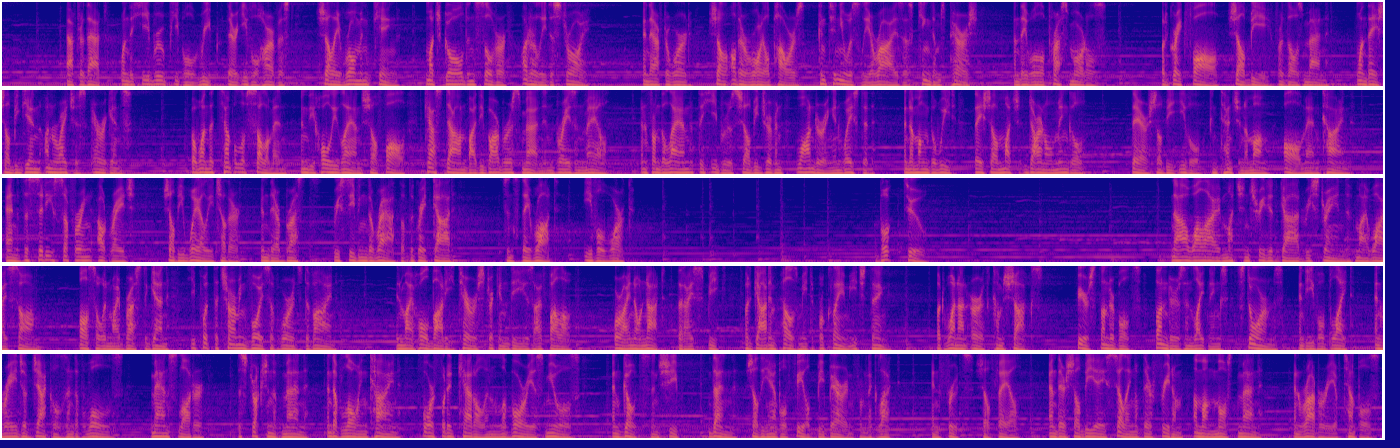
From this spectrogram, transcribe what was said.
After that, when the Hebrew people reap their evil harvest, shall a Roman king much gold and silver utterly destroy. And afterward shall other royal powers continuously arise as kingdoms perish, and they will oppress mortals. But great fall shall be for those men, when they shall begin unrighteous arrogance. But when the temple of Solomon in the Holy Land shall fall, cast down by the barbarous men in brazen mail, and from the land the Hebrews shall be driven wandering and wasted, and among the wheat they shall much darnel mingle. There shall be evil contention among all mankind, and the cities suffering outrage shall bewail each other in their breasts, receiving the wrath of the great God, since they wrought evil work. Book 2 Now while I much entreated God restrained my wise song, also in my breast again he put the charming voice of words divine. In my whole body terror-stricken these I follow, for I know not that I speak, but God impels me to proclaim each thing. But when on earth come shocks, fierce thunderbolts, thunders and lightnings, storms and evil blight, and rage of jackals and of wolves, manslaughter, destruction of men and of lowing kine, four-footed cattle and laborious mules, and goats and sheep, then shall the ample field be barren from neglect, and fruits shall fail, and there shall be a selling of their freedom among most men, and robbery of temples.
